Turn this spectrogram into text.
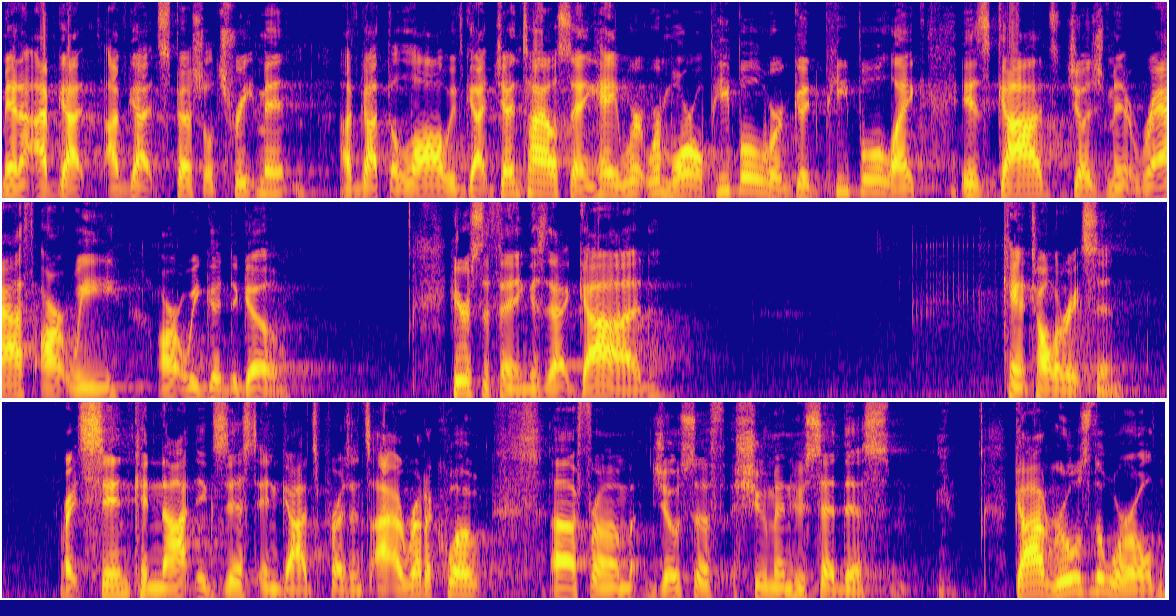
Man, I've got, I've got special treatment. I've got the law. We've got Gentiles saying, Hey, we're, we're moral people. We're good people. Like, is God's judgment wrath? Aren't we, aren't we good to go? Here's the thing is that God can't tolerate sin. Right? Sin cannot exist in God's presence. I, I read a quote uh, from Joseph Schumann who said this God rules the world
